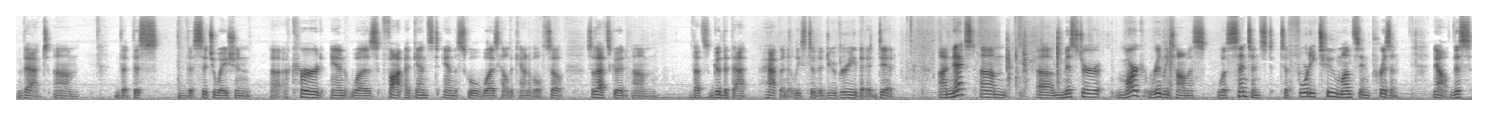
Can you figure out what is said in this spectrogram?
that um, that this the situation uh, occurred and was fought against, and the school was held accountable. So, so that's good. Um, that's good that that happened, at least to the degree that it did. Uh, next, um, uh, Mr. Mark Ridley Thomas was sentenced to 42 months in prison. Now, this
